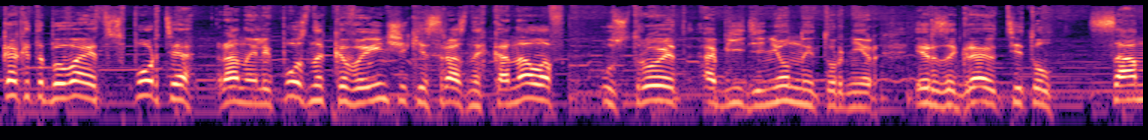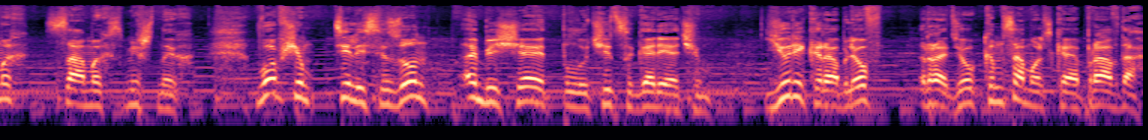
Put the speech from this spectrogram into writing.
как это бывает в спорте, рано или поздно КВНщики с разных каналов устроят объединенный турнир и разыграют титул самых-самых смешных. В общем, телесезон обещает получиться горячим. Юрий Кораблев, Радио «Комсомольская правда».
